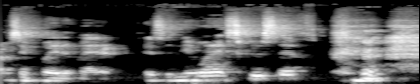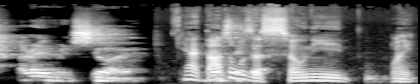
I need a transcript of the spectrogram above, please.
I was like, wait a minute, is the new one exclusive? I'm not even sure. Yeah, I thought it was a got- Sony like,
